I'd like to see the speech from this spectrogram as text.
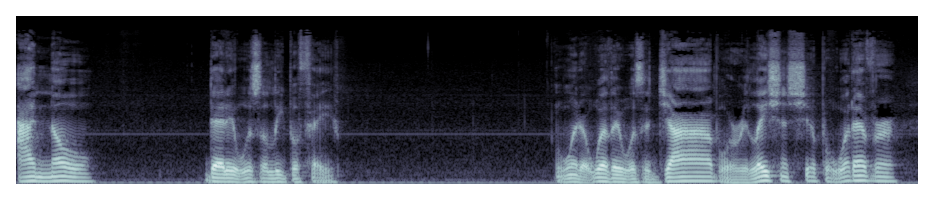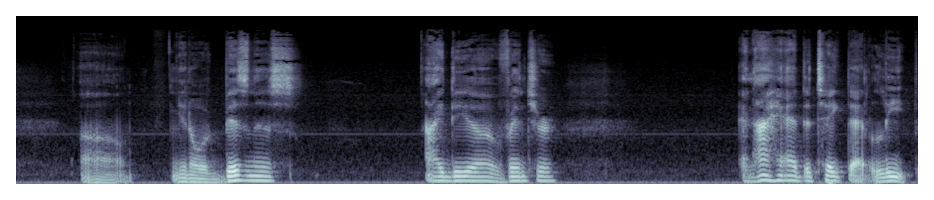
I know that it was a leap of faith. Whether whether it was a job or a relationship or whatever, um, you know, a business idea, venture. And I had to take that leap.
